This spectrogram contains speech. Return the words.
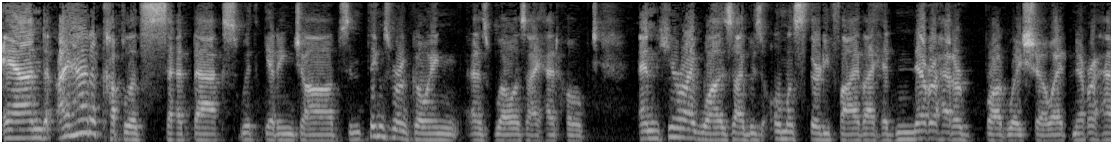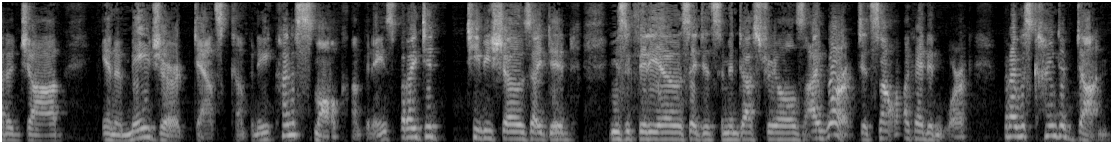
And I had a couple of setbacks with getting jobs, and things weren't going as well as I had hoped and here I was, I was almost 35. I had never had a Broadway show. I'd never had a job in a major dance company, kind of small companies, but I did TV shows, I did music videos, I did some industrials. I worked. It's not like I didn't work, but I was kind of done.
